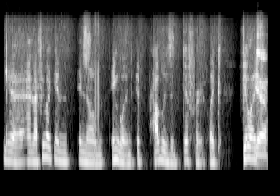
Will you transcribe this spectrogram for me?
yeah, and I feel like in in um England it probably is different. Like, I feel like yeah,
